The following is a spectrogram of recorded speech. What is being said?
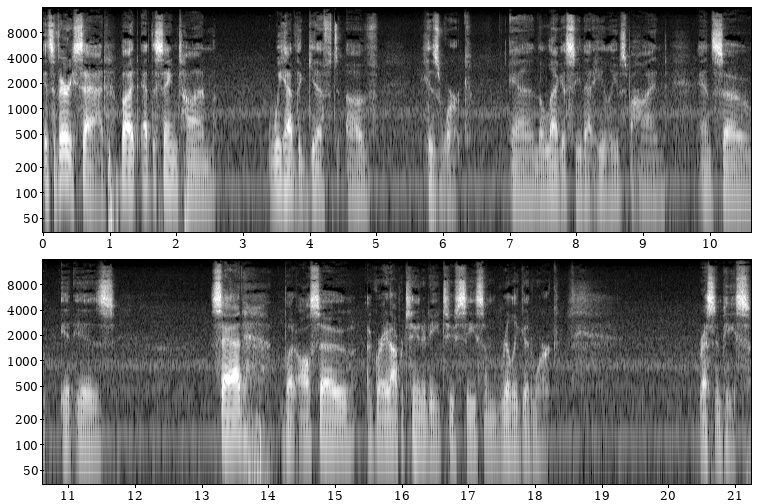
it's very sad. But at the same time, we have the gift of his work and the legacy that he leaves behind. And so it is sad, but also a great opportunity to see some really good work. Rest in peace,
